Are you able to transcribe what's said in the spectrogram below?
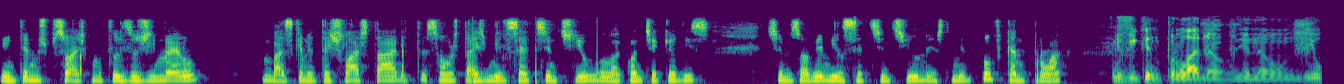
Em termos pessoais, como utilizo o Gmail, basicamente deixo lá estar e são os tais 1701, lá quantos é que eu disse? Deixa-me só ver, 1701 neste momento. Vou ficando por lá. Ficando por lá, não. Eu não. Eu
